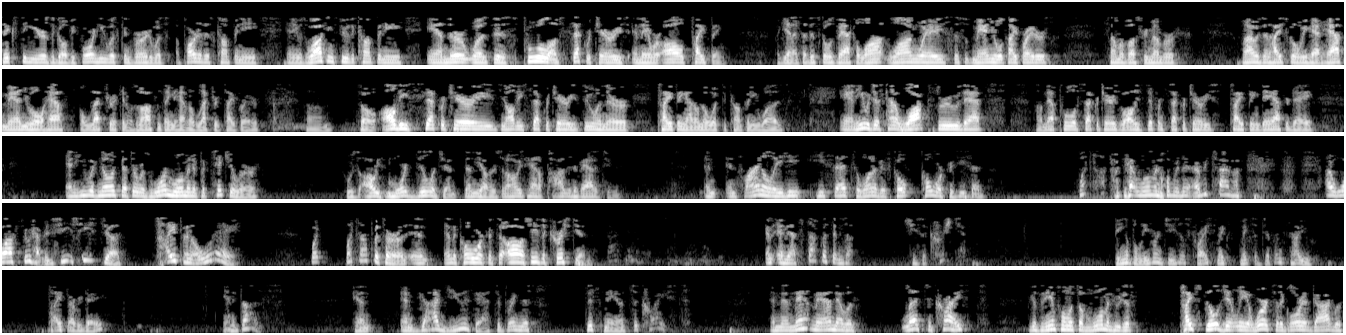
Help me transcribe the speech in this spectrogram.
60 years ago, before he was converted, was a part of this company. And he was walking through the company, and there was this pool of secretaries, and they were all typing. Again, I said this goes back a long, long ways. This was manual typewriters. Some of us remember when I was in high school, we had half manual, half electric, and it was an awesome thing to have an electric typewriter. Um, so all these secretaries, you know, all these secretaries doing their typing. I don't know what the company was, and he would just kind of walk through that um, that pool of secretaries with all these different secretaries typing day after day, and he would notice that there was one woman in particular who was always more diligent than the others and always had a positive attitude. And and finally, he he said to one of his co coworkers, he said, "What's up with that woman over there? Every time I I walk through her, she she's just typing away. What what's up with her?" And and the coworker said, "Oh, she's a Christian." And and that stuck with him. She's a Christian. Being a believer in Jesus Christ makes makes a difference in how you type every day. And it does. And and God used that to bring this this man to Christ. And then that man that was led to Christ because of the influence of a woman who just types diligently at work to the glory of God was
